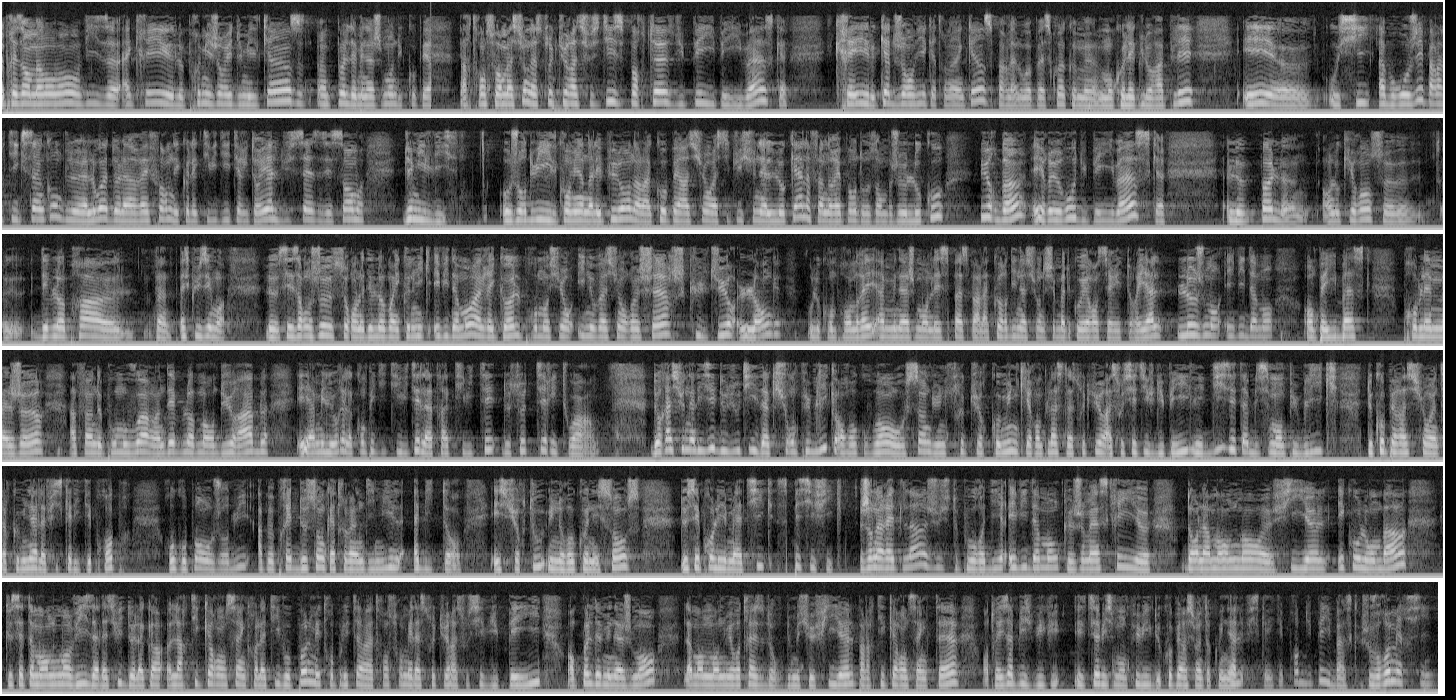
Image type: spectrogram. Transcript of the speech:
Ce présent amendement vise à créer le 1er janvier 2015 un pôle d'aménagement du coopératif par transformation de la structure associative porteuse du pays Pays Basque, créé le 4 janvier 1995 par la loi Pasqua, comme euh, mon collègue le rappelait, et euh, aussi abrogé par l'article 50 de la loi de la réforme des collectivités territoriales du 16 décembre 2010. Aujourd'hui, il convient d'aller plus loin dans la coopération institutionnelle locale afin de répondre aux enjeux locaux, urbains et ruraux du Pays basque. Le pôle, en l'occurrence, euh, développera, excusez-moi, ces enjeux seront le développement économique évidemment, agricole, promotion, innovation, recherche, culture, langue, vous le comprendrez, aménagement de l'espace par la coordination des schémas de cohérence territoriale, logement évidemment en Pays basque, problème majeur, afin de promouvoir un développement durable et améliorer la compétitivité et l'attractivité de ce territoire. De rationaliser des outils d'action publique en regroupant au sein d'une structure commune qui remplace la structure associative du pays les dix établissements publics de coopération intercommunale à fiscalité propre, regroupant aujourd'hui à peu près 290 000 habitants, et surtout une reconnaissance de ces problématiques spécifiques. J'en arrête là, juste pour dire évidemment que je m'inscris euh, dans l'amendement euh, Filleul et Colomba, que cet amendement vise à la suite de l'article 45 relatif au pôle métropolitain à transformer la structure associative du pays en pôle d'aménagement. L'amendement numéro 13 donc, de M. Filleul par l'article 45 terre entre les établissements publics de coopération intercommunale fiscalité propre du Pays basque. Je vous remercie.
